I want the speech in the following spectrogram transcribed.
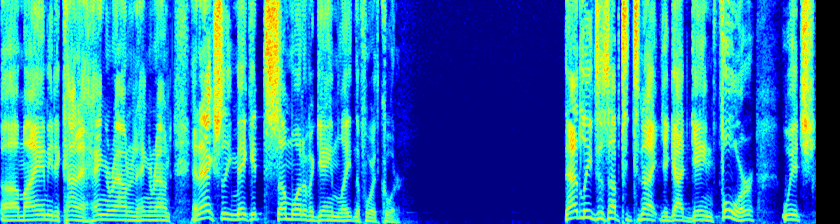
uh, Miami to kind of hang around and hang around and actually make it somewhat of a game late in the fourth quarter. That leads us up to tonight. You got game four, which,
